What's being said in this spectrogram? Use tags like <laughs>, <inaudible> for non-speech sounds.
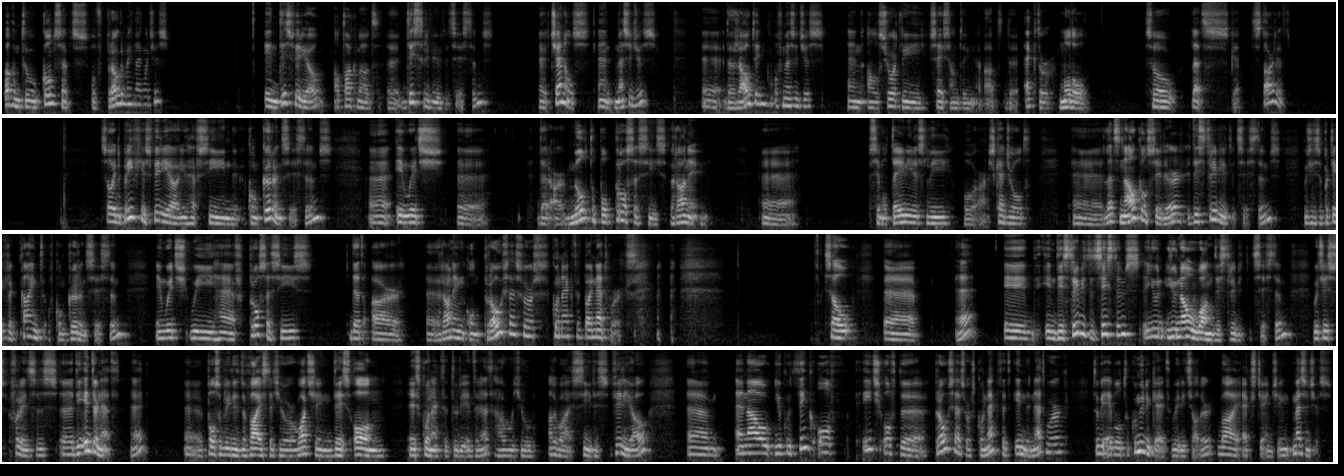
Welcome to Concepts of Programming Languages. In this video, I'll talk about uh, distributed systems, uh, channels and messages, uh, the routing of messages, and I'll shortly say something about the actor model. So let's get started. So in the previous video, you have seen concurrent systems uh, in which uh, there are multiple processes running uh, simultaneously or are scheduled. Uh, let's now consider distributed systems, which is a particular kind of concurrent system in which we have processes that are uh, running on processors connected by networks. <laughs> so, eh? In, in distributed systems, you, you know one distributed system, which is, for instance, uh, the internet. Eh? Uh, possibly the device that you're watching this on is connected to the internet. How would you otherwise see this video? Um, and now you could think of each of the processors connected in the network to be able to communicate with each other by exchanging messages.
